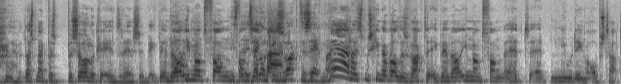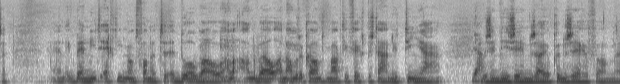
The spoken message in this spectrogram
dat is mijn pers- persoonlijke interesse. Ik ben wel Ja. iemand van, Is, van is zeg dat ook maar. je zwakte, zeg maar? Ja, dat is misschien ook wel de zwakte. Ik ben wel iemand van het, het nieuwe dingen opstarten. En ik ben niet echt iemand van het, het doorbouwen. Alle- Alhoewel, aan de andere kant, Marketingfix bestaat nu tien jaar. Ja. Dus in die zin zou je ook kunnen zeggen van... eh,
